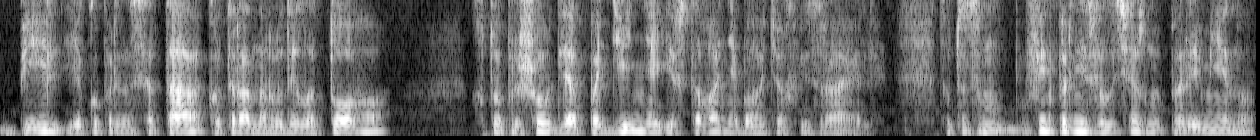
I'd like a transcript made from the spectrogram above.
Біль, яку принесе та, котра народила того, хто прийшов для падіння і вставання багатьох в Ізраїлі. Тобто це, він приніс величезну переміну.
